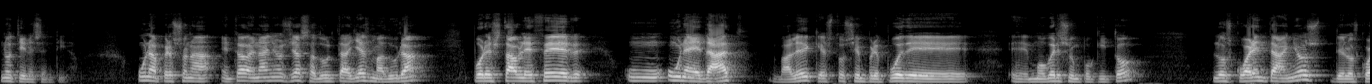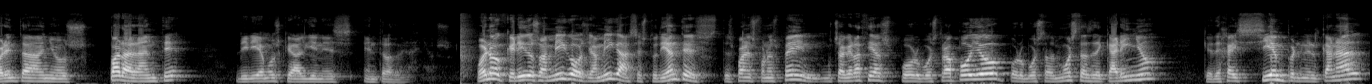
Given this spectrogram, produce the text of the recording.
no tiene sentido. Una persona entrada en años ya es adulta, ya es madura, por establecer una edad, ¿vale?, que esto siempre puede eh, moverse un poquito, los 40 años, de los 40 años para adelante, diríamos que alguien es entrado en años. Bueno, queridos amigos y amigas, estudiantes de Spanish for Spain, muchas gracias por vuestro apoyo, por vuestras muestras de cariño que dejáis siempre en el canal,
